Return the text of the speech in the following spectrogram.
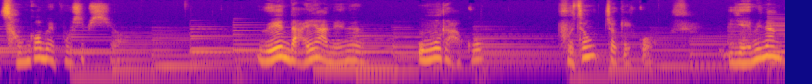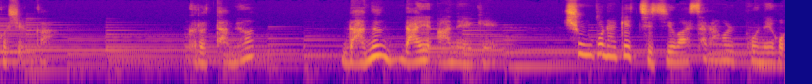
점검해 보십시오. 왜 나의 아내는 우울하고 부정적이고 예민한 것일까? 그렇다면 나는 나의 아내에게 충분하게 지지와 사랑을 보내고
